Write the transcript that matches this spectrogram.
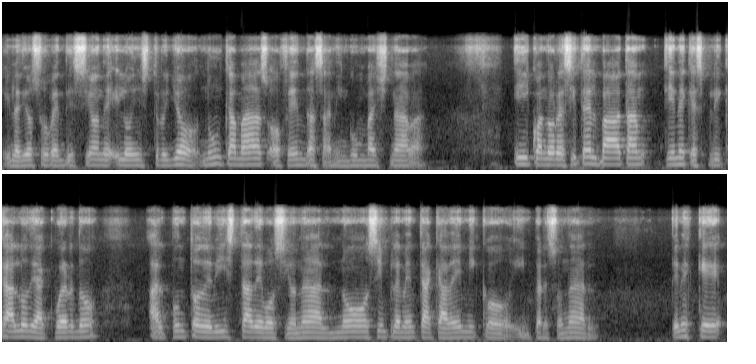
y le dio sus bendiciones y lo instruyó, nunca más ofendas a ningún Vaishnava. Y cuando recita el Bhattam, tiene que explicarlo de acuerdo al punto de vista devocional, no simplemente académico, impersonal. Tienes que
